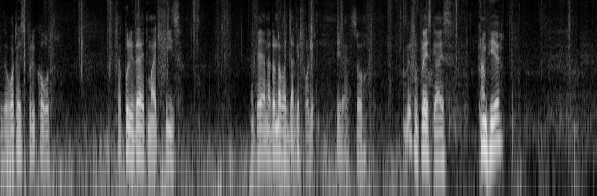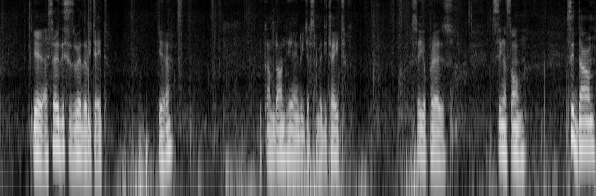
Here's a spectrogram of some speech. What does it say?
the water is pretty cold. If I put it there it might freeze. Okay and I don't have a jacket for it. Yeah so beautiful place guys. Come here. Yeah I said this is where the meditate yeah. You come down here and you just meditate. Say your prayers. Sing a song. Sit down.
